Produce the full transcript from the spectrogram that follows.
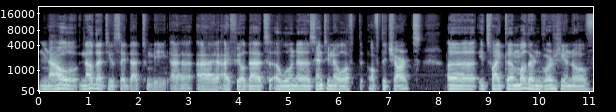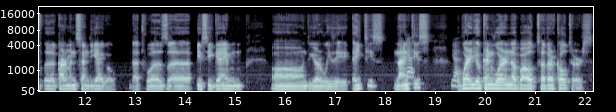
now now that you said that to me uh, i i feel that Aluna sentinel of the, of the shards uh, it's like a modern version of uh, carmen sandiego that was a pc game on the early 80s 90s yes. Yes. where you can learn about other cultures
